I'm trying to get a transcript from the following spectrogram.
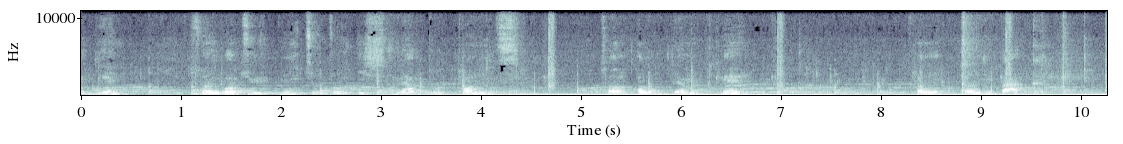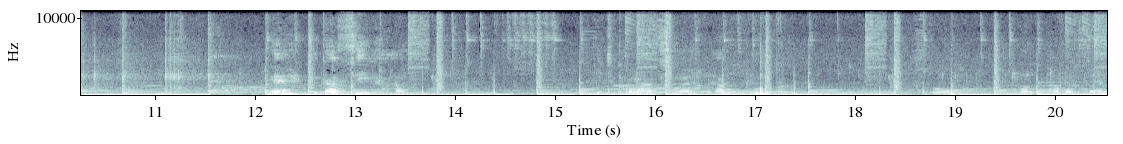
again. So what you need to do is you have to turn it. Turn all of them, okay? Turn turn the back. Okay, you can see out now. How not all of them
